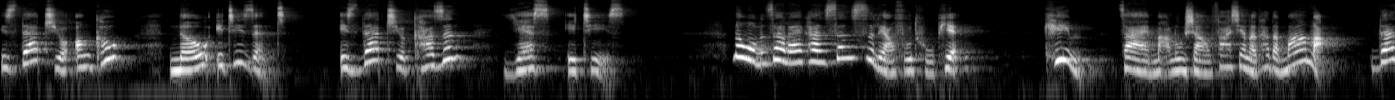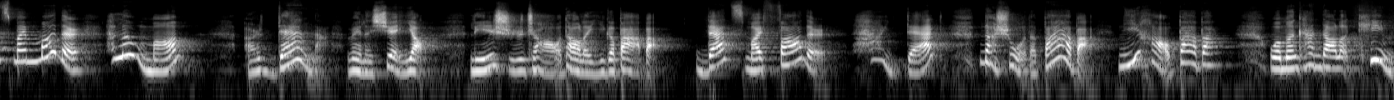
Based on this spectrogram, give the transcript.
Is that your uncle? No, it isn't. Is that your cousin? Yes, it is. 那我们再来看三四两幅图片。Kim 在马路上发现了他的妈妈，That's my mother. Hello, mom. 而 Dan 呢，为了炫耀，临时找到了一个爸爸，That's my father. Hi, Dad. 那是我的爸爸。你好，爸爸。我们看到了 Kim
